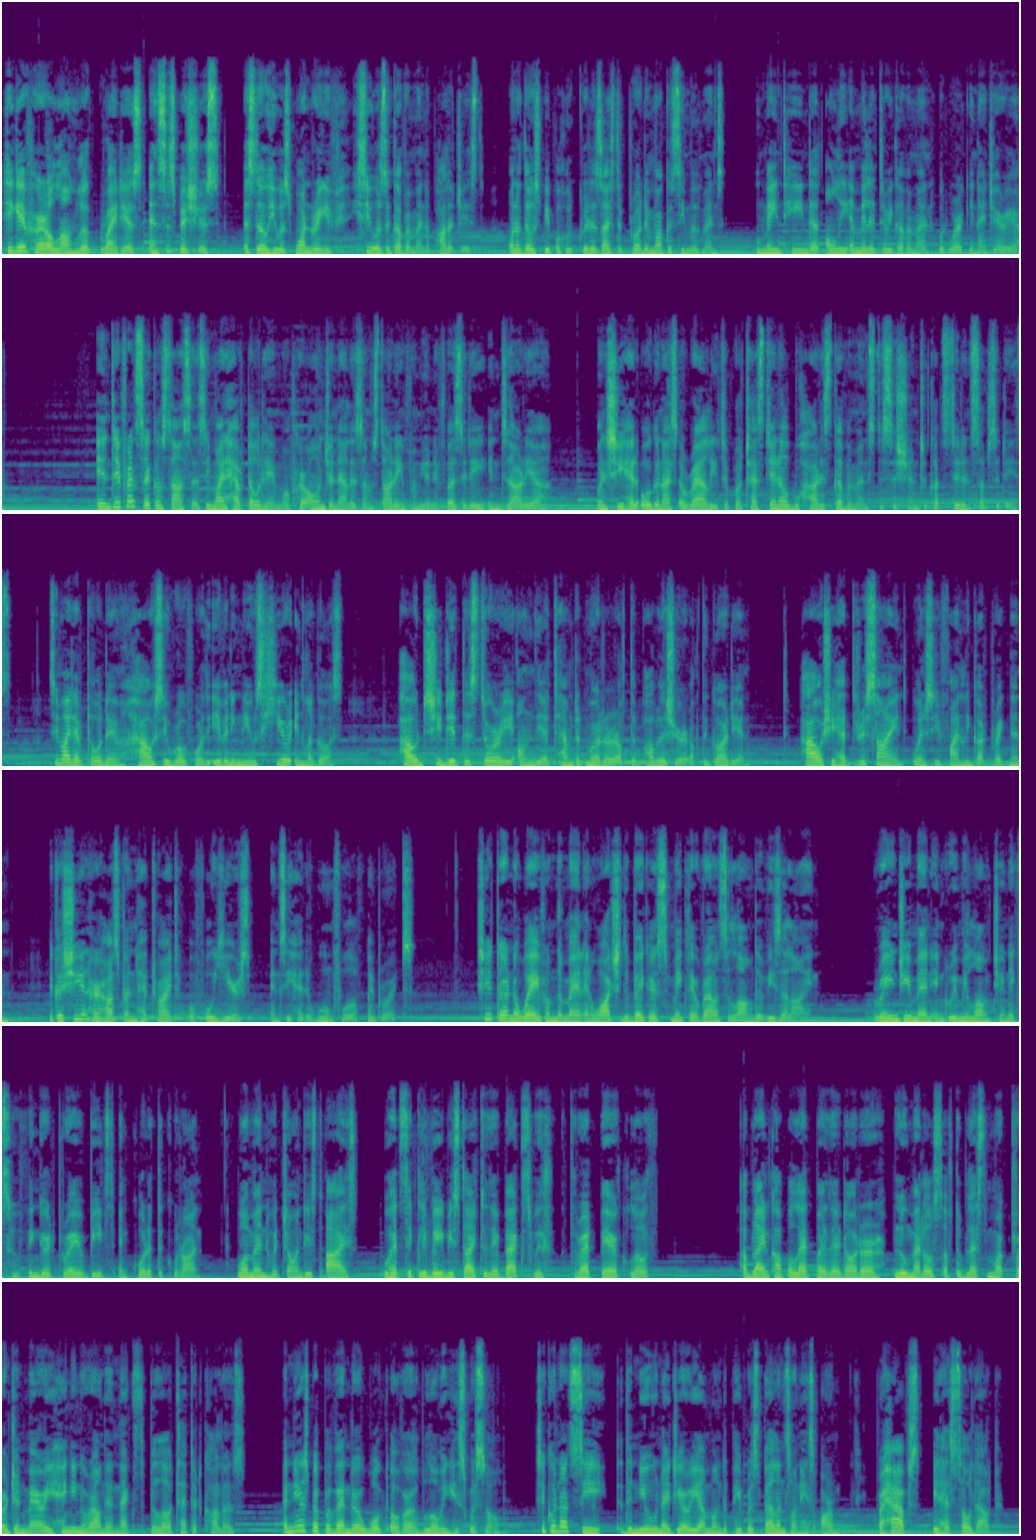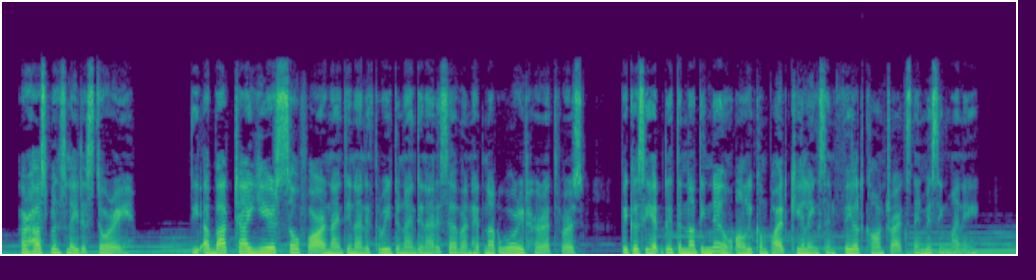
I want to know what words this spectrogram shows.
He gave her a long look, righteous and suspicious, as though he was wondering if she was a government apologist, one of those people who criticize the pro democracy movements, who maintained that only a military government would work in Nigeria. In different circumstances, she might have told him of her own journalism starting from university in Zaria, when she had organized a rally to protest General Buhari's government's decision to cut student subsidies. She might have told him how she wrote for the evening news here in Lagos, how she did the story on the attempted murder of the publisher of The Guardian, how she had resigned when she finally got pregnant because she and her husband had tried for four years and she had a womb full of fibroids. She turned away from the men and watched the beggars make their rounds along the visa line. Rangy men in grimy long tunics who fingered prayer beads and quoted the Quran. Women with jaundiced eyes who had sickly babies tied to their backs with threadbare clothes. A blind couple led by their daughter, blue medals of the Blessed Virgin Mary hanging around their necks below tattered collars. A newspaper vendor walked over, blowing his whistle. She could not see the new Nigeria among the papers balanced on his arm. Perhaps it has sold out. Her husband's latest story. The Abacha years so far, 1993 to 1997, had not worried her at first because he had written nothing new, only compiled killings and failed contracts and missing money.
